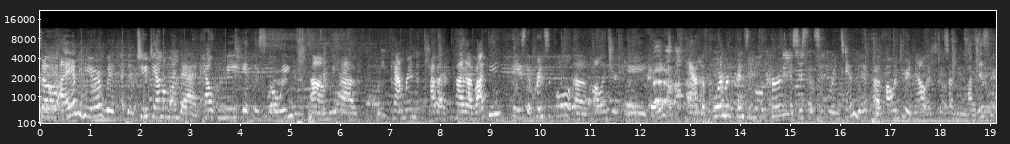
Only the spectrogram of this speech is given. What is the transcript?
So I am here with the two gentlemen that helped me get this going. Um, we have Cameron Taravati. is the principal of Hollinger K-8 and the former principal, current assistant superintendent of Hollinger and now of Tucson Unified District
